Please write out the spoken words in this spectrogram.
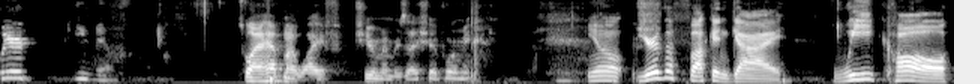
weird emails. That's why I have my wife. She remembers that shit for me. You know, you're the fucking guy we call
